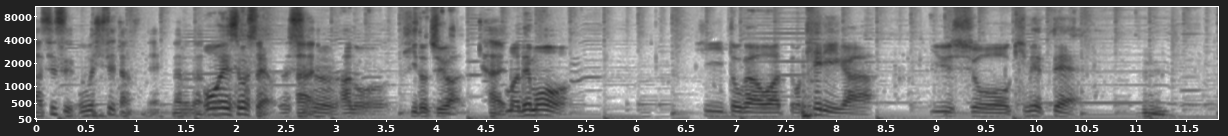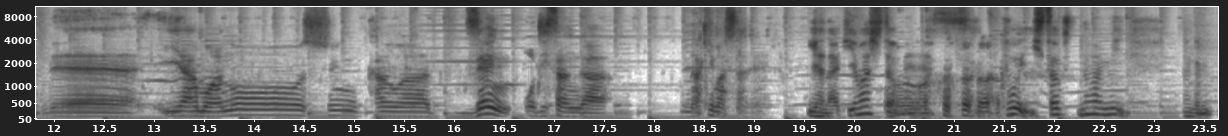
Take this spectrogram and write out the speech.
あ、セス応援してたんですね。なるほど。応援しましたよ、はいうん、あのヒート中ははい。まあでもヒートが終わってまあケリーが優勝を決めてうん。でいやもうあの瞬間は全おじさんが泣きましたね。いや、泣きましたうんね。すっごい、久々に、なんか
